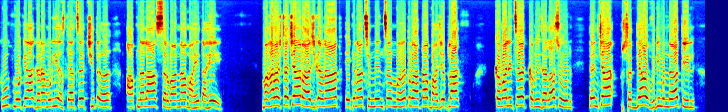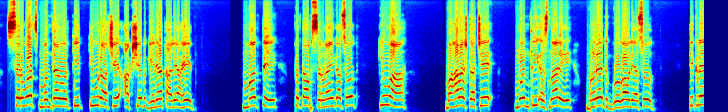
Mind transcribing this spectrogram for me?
खूप मोठ्या घडामोडी असल्याचं चित्र आपणाला सर्वांना माहीत आहे. महाराष्ट्राच्या राजकारणात एकनाथ शिंदेचं महत्त्व आता भाजपला कमालीचं कमी झालं असून त्यांच्या सध्या विधिमंडळातील सर्वच मंत्र्यांवरती तीव्र असे आक्षेप घेण्यात आले आहेत. मग ते प्रताप सरनाईक असोत किंवा महाराष्ट्राचे मंत्री असणारे भरत गोगावले असोत. तिकडे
